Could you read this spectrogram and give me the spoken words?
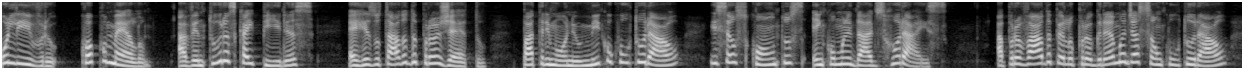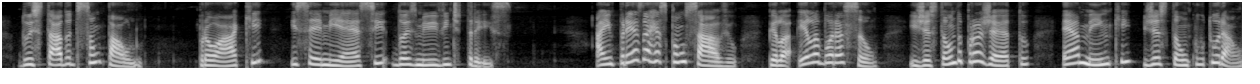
O livro Cocumelo Aventuras Caipiras é resultado do projeto Patrimônio Micocultural e seus contos em comunidades rurais, aprovado pelo Programa de Ação Cultural do Estado de São Paulo, PROAC ICMS 2023. A empresa responsável pela elaboração e gestão do projeto é a MINC Gestão Cultural.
